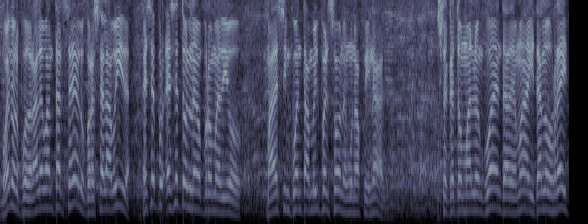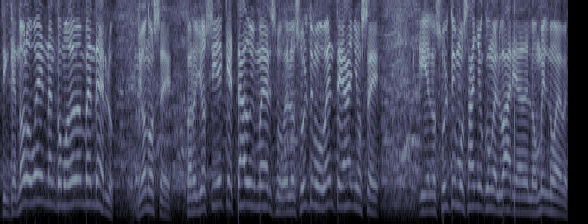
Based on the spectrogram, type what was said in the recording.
Bueno, podrá levantar celos, pero esa es la vida. Ese, ese torneo promedió más de 50 mil personas en una final. Eso hay que tomarlo en cuenta, además, y están los ratings, que no lo vendan como deben venderlo. Yo no sé, pero yo sí he que he estado inmerso en los últimos 20 años, sé, y en los últimos años con el Varia, desde el 2009,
